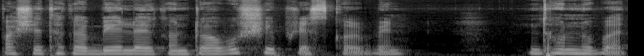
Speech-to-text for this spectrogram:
পাশে থাকা বেল আইকনটা অবশ্যই প্রেস করবেন। ধন্যবাদ।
